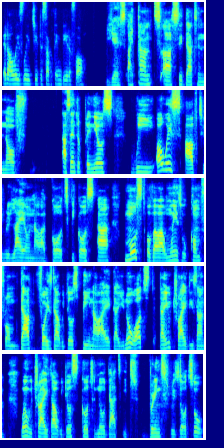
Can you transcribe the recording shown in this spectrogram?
it always leads you to something beautiful. Yes, I can't uh, say that enough. As entrepreneurs, we always have to rely on our gut because uh, most of our wins will come from that voice that we just be in our head that you know what can you try this and when we try it out we just got to know that it brings results so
